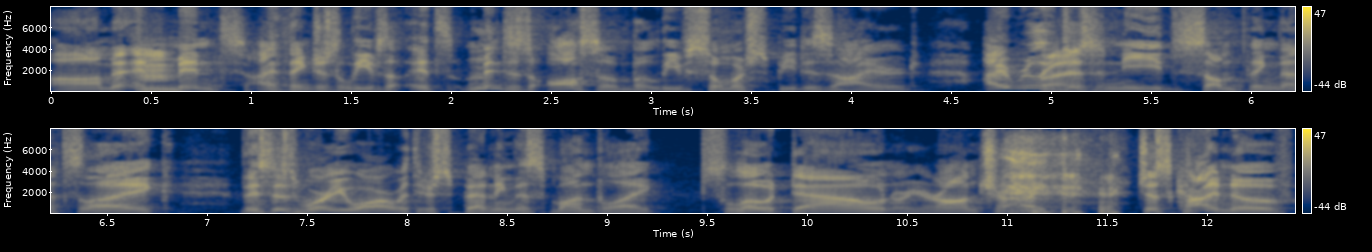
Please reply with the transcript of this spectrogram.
Um, and Mint, I think, just leaves it's Mint is awesome, but leaves so much to be desired. I really Right. just need something that's like, this is where you are with your spending this month. Like, slow it down, or you're on track. Like, just kind of,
